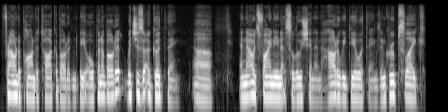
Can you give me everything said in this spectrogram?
frowned upon to talk about it and to be open about it, which is a good thing. Uh, and now it's finding a solution and how do we deal with things. And groups like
